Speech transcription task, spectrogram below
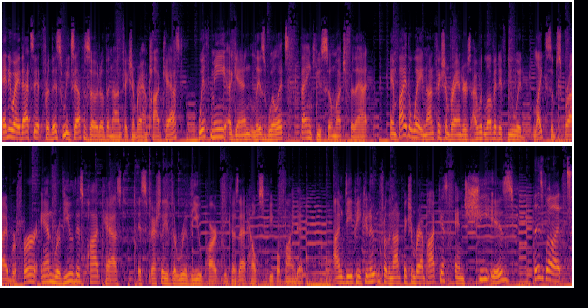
Anyway, that's it for this week's episode of the Nonfiction Brand Podcast. With me again, Liz Willits. Thank you so much for that. And by the way, nonfiction branders, I would love it if you would like, subscribe, refer, and review this podcast, especially the review part, because that helps people find it. I'm DP Knudten for the Nonfiction Brand Podcast, and she is Liz Willits.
